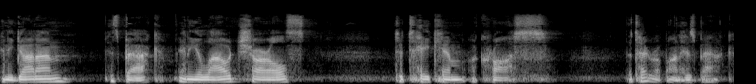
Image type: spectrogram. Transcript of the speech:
And he got on his back and he allowed Charles to take him across the tightrope on his back.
